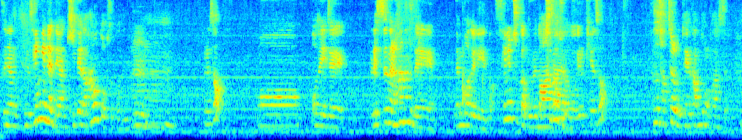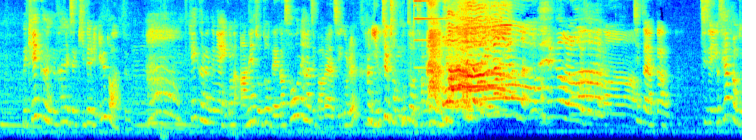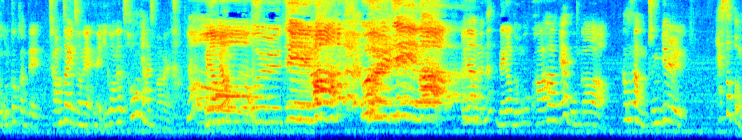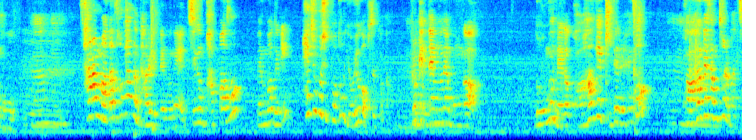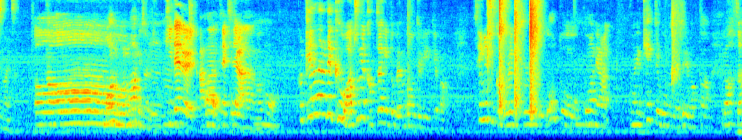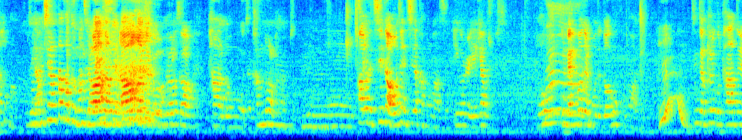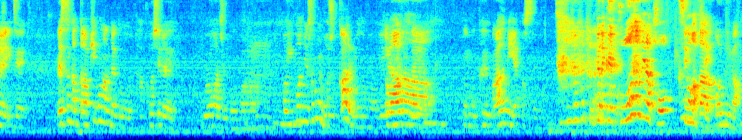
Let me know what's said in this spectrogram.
그냥 그 생일에 대한 기대가 하나도 없었거든요. 음. 그래서 어 어제 이제 레슨을 하는데 멤버들이 막 생일 축하 노래도 맞아요. 틀어주고 이렇게 해서 그 자체로도 되게 감동을 받았어요. 음. 근데 케이크는 그 사실 제 기대를 1도 안 했어요. 케이크는 그냥 이거는 안 해줘도 내가 서운해하지 말아야지 이거를 한 이틀 전부터 잠깐 와. 생각을 하고 있었구나. 진짜 약간 진짜 이거 생각하면 좀 울컥한데 잠자기 전에 그냥 이거는 서운해하지 말아야지. 왜냐면 어, 울지 마. 울지 마. 왜냐하면은 내가 너무 과하게 뭔가 항상 준비를 했었던 거고 음. 사람마다 성향은 다르기 때문에 지금 바빠서 멤버들이 해주고 싶어도 여유가 없을 거다. 그렇기 때문에 뭔가 너무 내가 과하게 기대를 해서 과하게 상처를 받지 말자. 어. 뭔, 알죠? 음. 기대를 안 하는, 어. 그냥 기대를 안 하는 거. 어. 그렇게 했는데 그 와중에 갑자기 또 멤버들이 이게 막 생일 축하 노래도 불러주고 또 고원이랑 고원이 케이크 들고 오면서 애들이 막 다 맞아. 막 양치하다가도 막 맞아. 나와가지고. 그러니까 다 너무 이제 감동을 받았죠. 음. 아 근데 진짜 어제는 진짜 감동 받았어요. 이거를 얘기하고 싶었어요. 우리 멤버들 모두 너무 고마워요. 음. 진짜 그리고 다들 이제 레슨 갔다가 피곤한데도 다 거실에 모여가지고 막 어, 이번이 선물 뭐 줄까? 이러면서 막 얘기를 맞아. 하는데 너무 그 마음이 예뻤어요. 근데 그게 고은 언니라 더 큰 거 같아 언니가.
